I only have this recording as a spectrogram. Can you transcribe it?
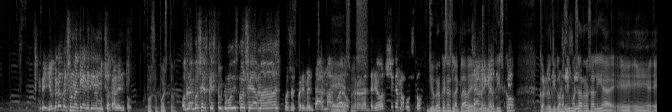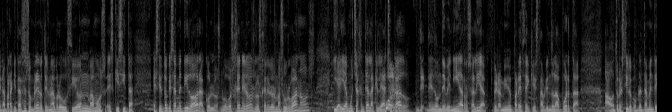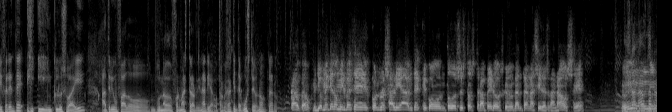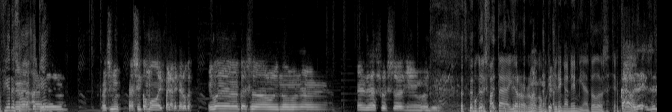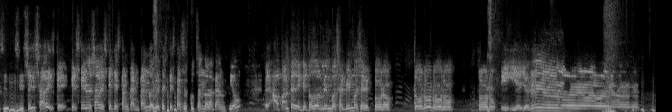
Pero yo creo que es una tía que tiene mucho talento. Por supuesto. Otra cosa es que este último disco sea más pues experimental, más es. pero el anterior sí que me gustó. Yo creo que esa es la clave. O sea, el me primer disco con el que conocimos Sí, sí. a Rosalía eh, eh, era para quitarse el sombrero. Tiene una producción, vamos, exquisita. Es cierto que se ha metido ahora con los nuevos géneros, los géneros más urbanos, y hay a mucha gente a la que le ha Bueno. chocado de, de dónde venía Rosalía. Pero a mí me parece que está abriendo la puerta a otro estilo completamente diferente e incluso ahí ha triunfado de una forma extraordinaria. Otra cosa es que te guste o no, claro. Claro, claro. Yo me quedo mil veces con Rosalía antes que con todos estos traperos que me cantan así desganados, ¿eh? ¿Desganados te refieres a- a qué? Así, así como, espera, que te lo... Y bueno, que. Es como que les falta hierro, ¿no? Como que tienen anemia todos. Claro, Pobres. eh, sí, sí, sí, sabes, que, que es que no sabes qué te están cantando. Hay veces que estás escuchando la canción, eh, aparte de que todo el ritmo es el mismo, es el toro, torororo, y, ellos...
